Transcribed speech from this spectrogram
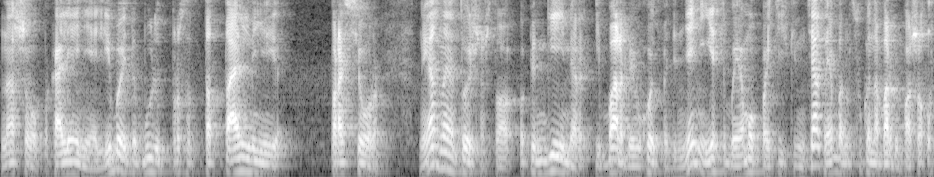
нашего поколения, либо это будет просто тотальный просер. Но я знаю точно, что Опенгеймер и Барби выходят в один день, и если бы я мог пойти в кинотеатр, я бы, сука, на Барби пошел,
